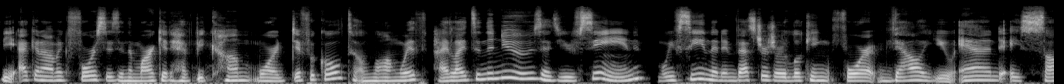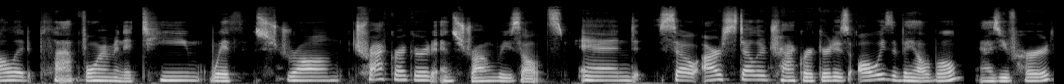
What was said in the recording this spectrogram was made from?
the economic forces in the market have become more difficult, along with highlights in the news, as you've seen, we've seen that investors are looking for value and a solid platform and a team with strong track record and strong results. And So our stellar track record is always available, as you've heard,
